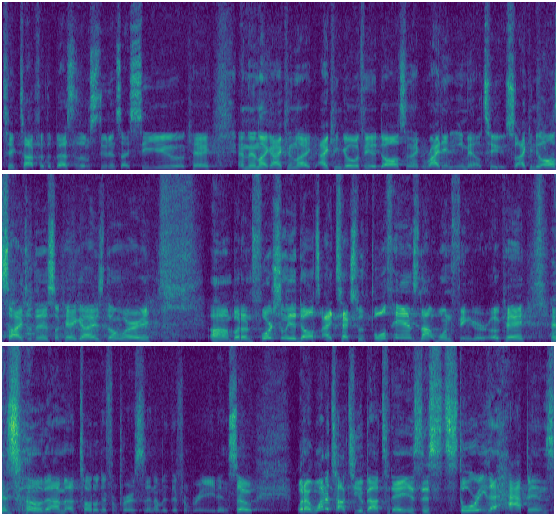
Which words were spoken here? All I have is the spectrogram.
TikTok for the best of them students. I see you, okay? And then like I can like I can go with the adults and like write an email too. So I can do all sides of this, okay, guys? Don't worry. Um, but unfortunately, adults, I text with both hands, not one finger, okay? And so I'm a total different person. I'm a different breed. And so, what I want to talk to you about today is this story that happens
